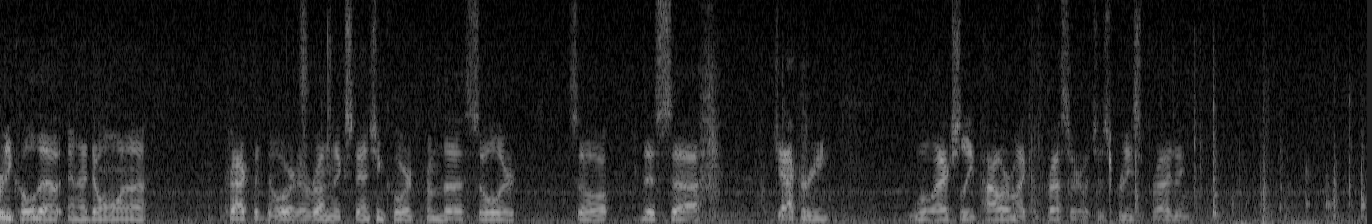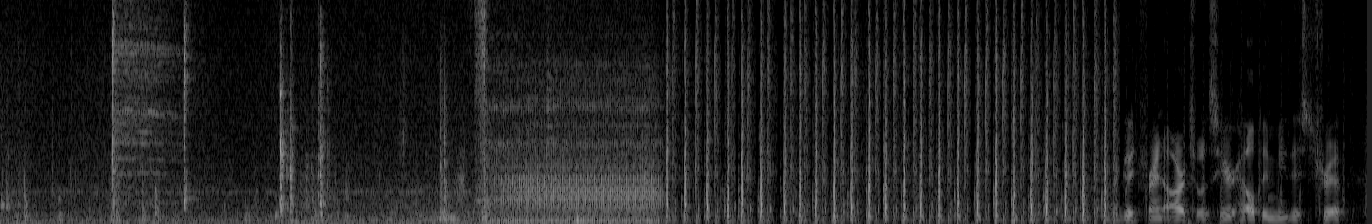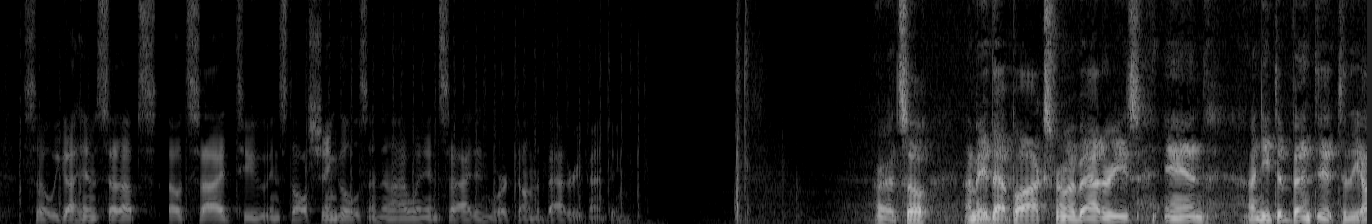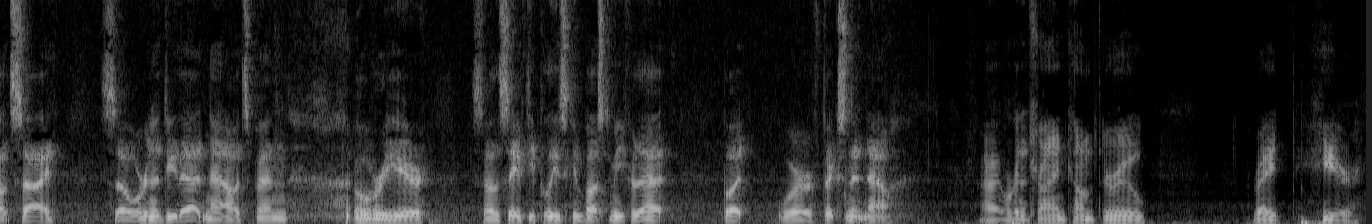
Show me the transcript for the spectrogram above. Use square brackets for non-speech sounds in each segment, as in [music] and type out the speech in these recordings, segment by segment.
Pretty cold out and I don't want to crack the door to run an extension cord from the solar. So this uh, Jackery will actually power my compressor, which is pretty surprising. My good friend Arch was here helping me this trip. So we got him set up outside to install shingles and then I went inside and worked on the battery venting. Alright, so I made that box for my batteries and I need to vent it to the outside. So we're going to do that now. It's been [laughs] over a year, so the safety police can bust me for that, but we're fixing it now. Alright, we're going to try and come through right here.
